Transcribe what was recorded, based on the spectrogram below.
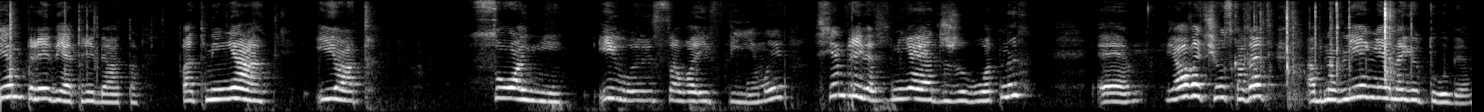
Всем привет, ребята! От меня и от Сони и Лысого и Фимы. Всем привет от меня и от животных. Э, я хочу сказать обновление на ютубе.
